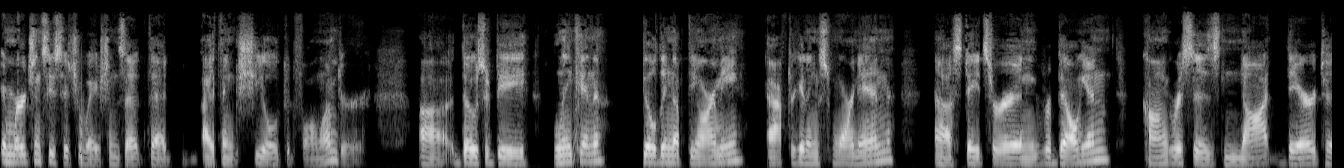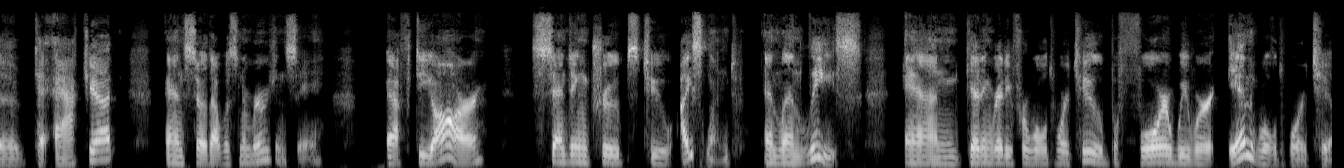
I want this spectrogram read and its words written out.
emergency situations that, that I think SHIELD could fall under. Uh, those would be Lincoln building up the army after getting sworn in. Uh, states are in rebellion. Congress is not there to, to act yet. And so that was an emergency. FDR sending troops to Iceland and Lend Lease and getting ready for World War II before we were in World War II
